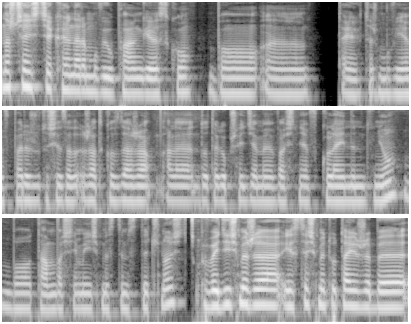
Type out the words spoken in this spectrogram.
Na szczęście kelner mówił po angielsku, bo e, tak jak też mówiłem, w Paryżu to się rzadko zdarza, ale do tego przejdziemy właśnie w kolejnym dniu, bo tam właśnie mieliśmy z tym styczność. Powiedzieliśmy, że jesteśmy tutaj, żeby,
